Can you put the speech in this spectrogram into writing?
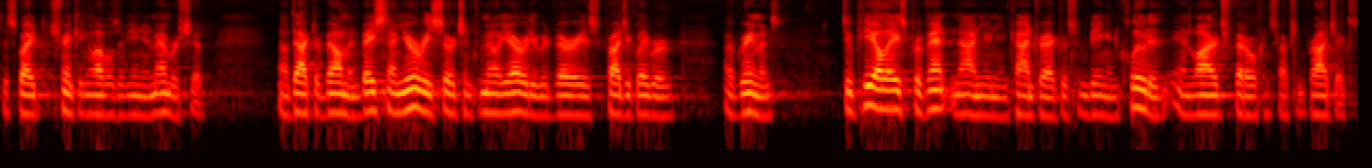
despite shrinking levels of union membership. Now, Dr. Belman, based on your research and familiarity with various project labor agreements, do PLAs prevent non-union contractors from being included in large Federal construction projects?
